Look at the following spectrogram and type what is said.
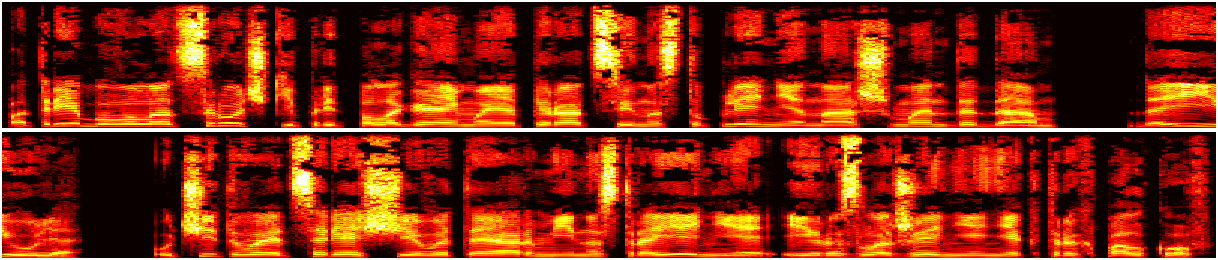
потребовал отсрочки предполагаемой операции наступления на Шмен-де-Дам до июля – учитывая царящее в этой армии настроение и разложение некоторых полков.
